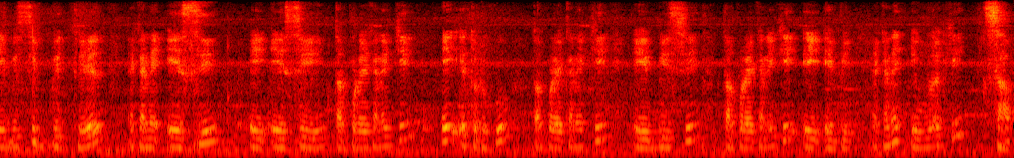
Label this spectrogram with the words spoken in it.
এ বি সি বৃত্তের, এখানে এসি এই এসি তারপরে এখানে কি? এই এতটুকু, তারপরে এখানে কি? এ বি সি তারপরে এখানে কি? এই এ বি এখানে এগুলো কি? চাপ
